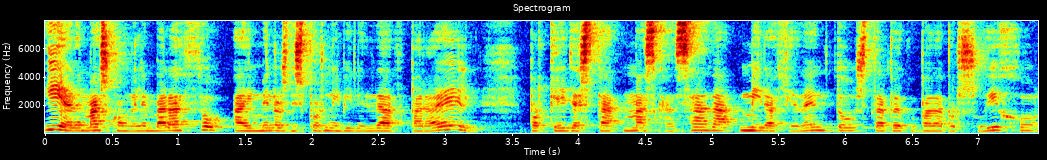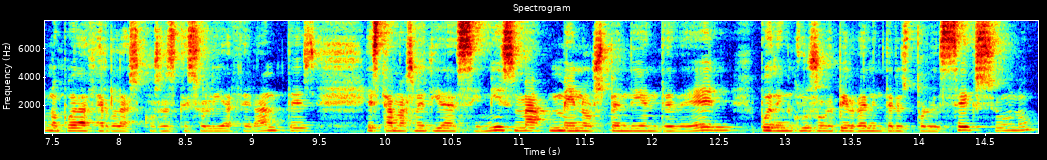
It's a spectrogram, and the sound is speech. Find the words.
Y además con el embarazo hay menos disponibilidad para él, porque ella está más cansada, mira hacia adentro, está preocupada por su hijo, no puede hacer las cosas que solía hacer antes, está más metida en sí misma, menos pendiente de él, puede incluso que pierda el interés por el sexo. ¿no?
